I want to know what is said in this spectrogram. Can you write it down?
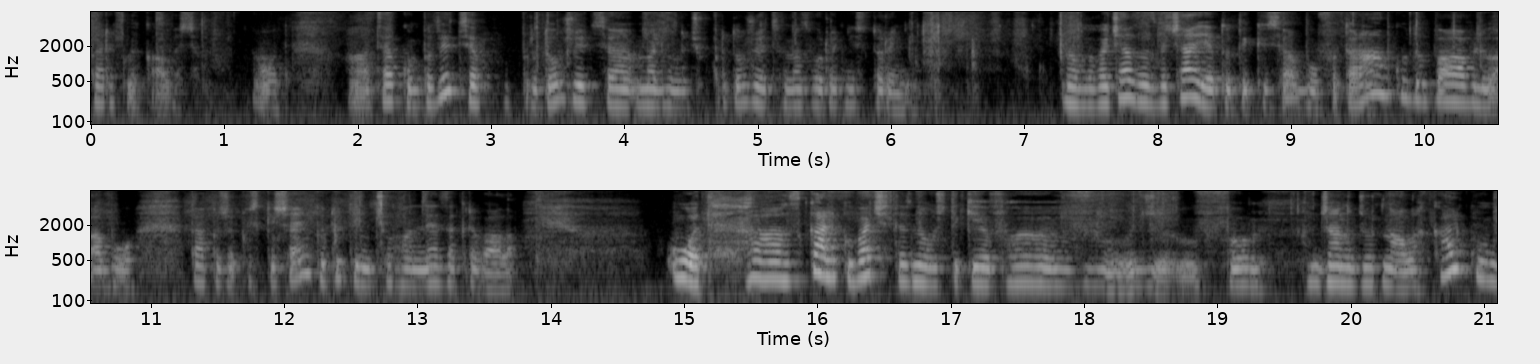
перекликалося. От. Ця композиція продовжується, малюночок продовжується на зворотній стороні. Ну, Хоча зазвичай я тут якусь або фоторамку добавлю, або також якусь кишеньку, тут я нічого не закривала. От, а, з кальку, бачите, знову ж таки, в, в, в джанк журналах кальку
